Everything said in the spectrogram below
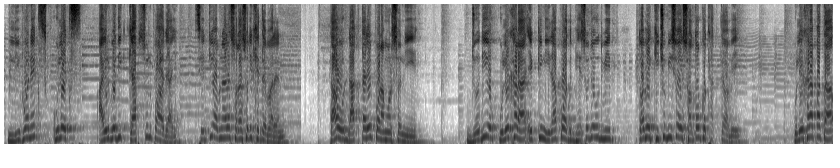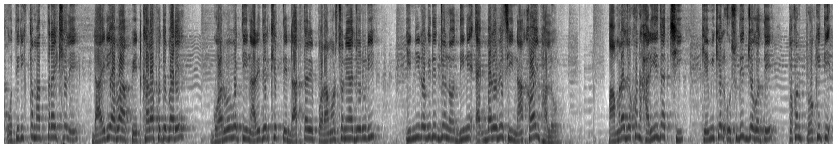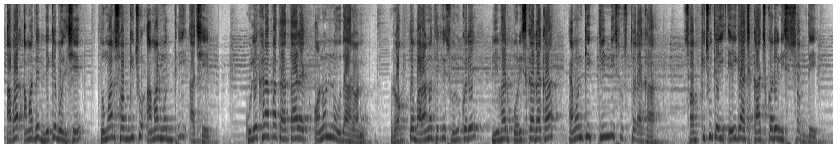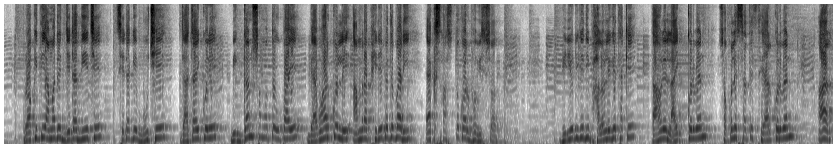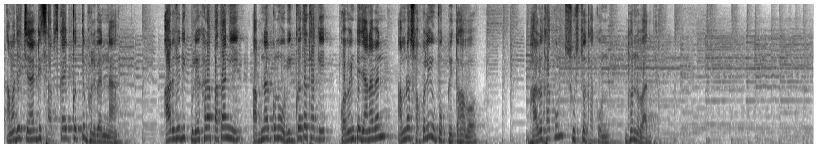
লিভোনেক্স, কুলেক্স, আয়ুর্বেদিক ক্যাপসুল পাওয়া যায়, সেটিও আপনারা সরাসরি খেতে পারেন। তাও ডাক্তারের পরামর্শ নিয়ে। যদিও কুলেখাড়া একটি নিরাপদ ভেষজ উদ্ভিদ, তবে কিছু বিষয়ে সতর্ক থাকতে হবে। কুলেখাড়া পাতা অতিরিক্ত মাত্রায় খেলে ডায়রিয়া বা পেট খারাপ হতে পারে। গর্ভবতী নারীদের ক্ষেত্রে ডাক্তারের পরামর্শ নেওয়া জরুরি। কিডনি রোগীদের জন্য দিনে একবারে বেশি না খাওয়াই ভালো। আমরা যখন হারিয়ে যাচ্ছি কেমিক্যাল ওষুধের জগতে, তখন প্রকৃতি আবার আমাদের ডেকে বলছে, তোমার সব কিছু আমার মধ্যেই আছে। কুলেখাড়া পাতা তার এক অনন্য উদাহরণ। রক্ত বাড়ানো থেকে শুরু করে লিভার পরিষ্কার রাখা এমনকি কিডনি সুস্থ রাখা সব কিছুতেই এই গাছ কাজ করে নিঃশব্দে। প্রকৃতি আমাদের যেটা দিয়েছে, সেটাকে বুঝে, যাচাই করে, বিজ্ঞানসম্মত উপায়ে ব্যবহার করলেই আমরা ফিরে পেতে পারি এক স্বাস্থ্যকর ভবিষ্যৎ। ভিডিওটি যদি ভালো লেগে থাকে, তাহলে লাইক করবেন, সকলের সাথে শেয়ার করবেন, আর আমাদের চ্যানেলটি সাবস্ক্রাইব করতে ভুলবেন না। আর যদি কুলেখাড়া পাতা নিয়ে আপনার কোনো অভিজ্ঞতা থাকে, কমেন্টে জানাবেন, আমরা সকলেই উপকৃত হব। ভালো থাকুন, সুস্থ থাকুন। ধন্যবাদ।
